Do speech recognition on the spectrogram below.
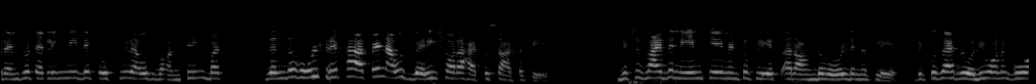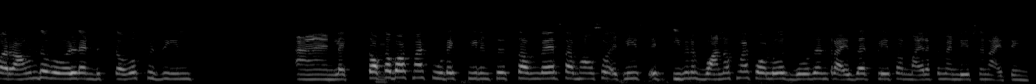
friends were telling me, they pushed me, that was one thing. But then the whole trip happened, I was very sure I had to start a page which is why the name came into place around the world in a plate because I really want to go around the world and discover cuisines and like talk Hmm. about my food experiences somewhere somehow so at least if even if one of my followers goes and tries that place on my recommendation i think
